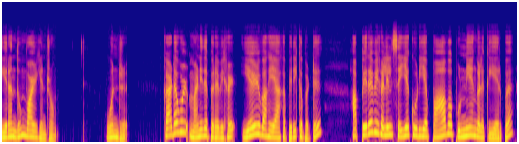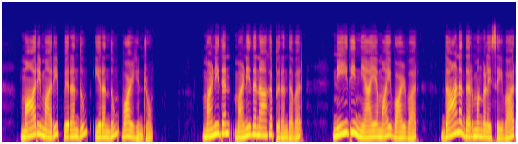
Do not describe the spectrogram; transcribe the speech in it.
இறந்தும் வாழ்கின்றோம். ஒன்று. கடவுள் மனித பிறவிகள் ஏழு வகையாக பிரிக்கப்பட்டு அப்பிறவிகளில் செய்யக்கூடிய பாவ புண்ணியங்களுக்கு ஏற்ப மாறி மாறி பிறந்தும் இறந்தும் வாழ்கின்றோம். மனிதன் மனிதனாக பிறந்தவர் நீதி நியாயமாய் வாழ்வார் தான தர்மங்களை செய்வார்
